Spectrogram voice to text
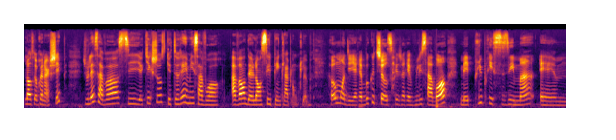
l'entrepreneurship. Je voulais savoir s'il y a quelque chose que tu aurais aimé savoir avant de lancer Pink La Blonde Club. Oh mon Dieu, il y aurait beaucoup de choses que j'aurais voulu savoir, mais plus précisément, euh,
